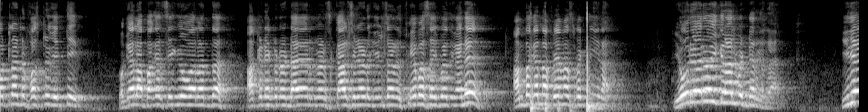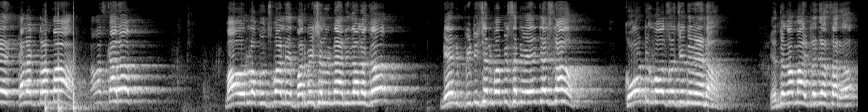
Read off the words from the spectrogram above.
కొట్లాడిన ఫస్ట్ వ్యక్తి. ఒకవేళ భగత్ సింగ్ వాళ్ళంతా అక్కడెక్కడో డయర్ కాల్చినాడు గీల్చాడు ఫేమస్ అయిపోయింది కానీ అంతకన్నా ఫేమస్ వ్యక్తి ఈయన. ఎవరెవరో విగ్రహాలు పెట్టినారు కదా. ఇదే కలెక్టర్ అమ్మ. నమస్కారం. మా ఊర్లో మున్సిపాలిటీ పర్మిషన్లు ఉన్నాయి అనిదాలకు నేను పిటిషన్ పంపిస్తే నువ్వేం చేసినావు? కోర్టుకు పోవాల్సి వచ్చింది నేను. ఎందుకమ్మా ఇట్లా చేస్తారు?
